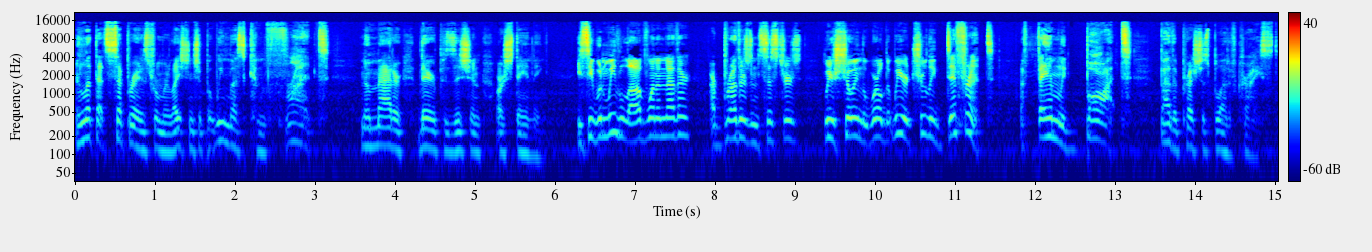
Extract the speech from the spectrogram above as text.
and let that separate us from relationship, but we must confront no matter their position or standing. You see, when we love one another, our brothers and sisters, we are showing the world that we are truly different, a family bought by the precious blood of Christ.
